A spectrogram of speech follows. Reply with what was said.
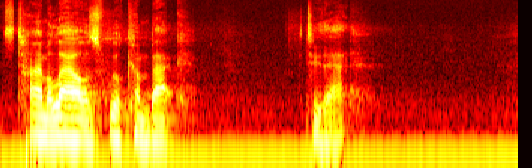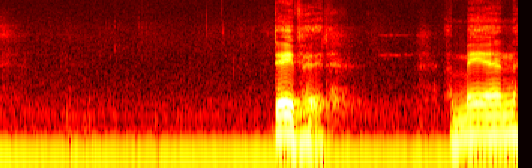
As time allows, we'll come back to that. David, a man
